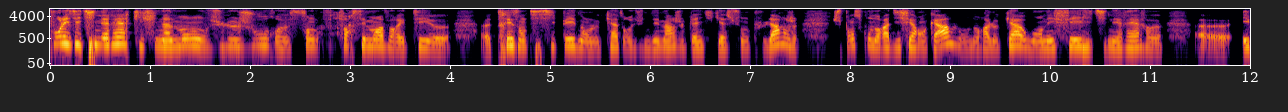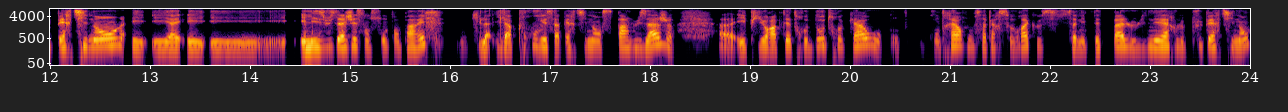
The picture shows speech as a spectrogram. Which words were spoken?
Pour les itinéraires qui finalement ont vu le jour euh, sans forcément avoir été euh, euh, très anticipés dans le cadre d'une démarche de planification plus large, je pense qu'on aura différents cas. On aura le cas où en effet l'itinéraire est pertinent et, et, les usagers s'en sont emparés. Donc il a, il a, prouvé sa pertinence par l'usage. et puis il y aura peut-être d'autres cas où contraire, on s'apercevra que ça n'est peut-être pas le linéaire le plus pertinent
